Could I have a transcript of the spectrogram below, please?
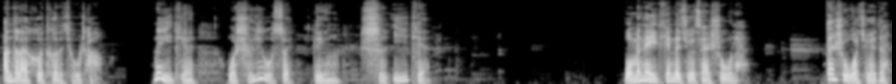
安德莱赫特的球场。那一天，我十六岁零十一天。我们那一天的决赛输了，但是我觉得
